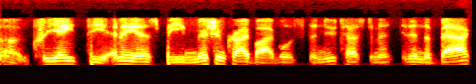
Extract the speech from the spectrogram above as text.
uh, create the NASB Mission Cry Bible. It's the New Testament, and in the back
